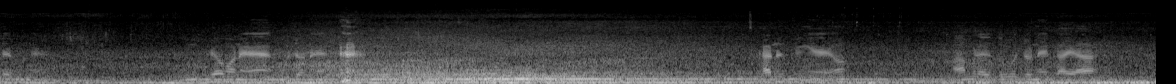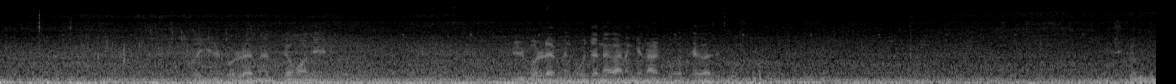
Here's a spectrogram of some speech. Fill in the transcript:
때문에 병원에 오전에 가는 중이에요. 아무래도 오전에 가야 뭐 일 보려면 병원이 일 보려면 오전에 가는 게 나을 것 같아가지고 지금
